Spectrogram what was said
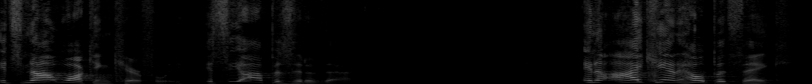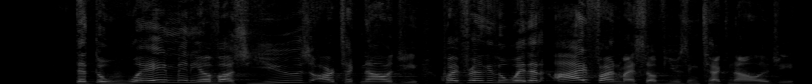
It's not walking carefully, it's the opposite of that. And I can't help but think that the way many of us use our technology, quite frankly, the way that I find myself using technology,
